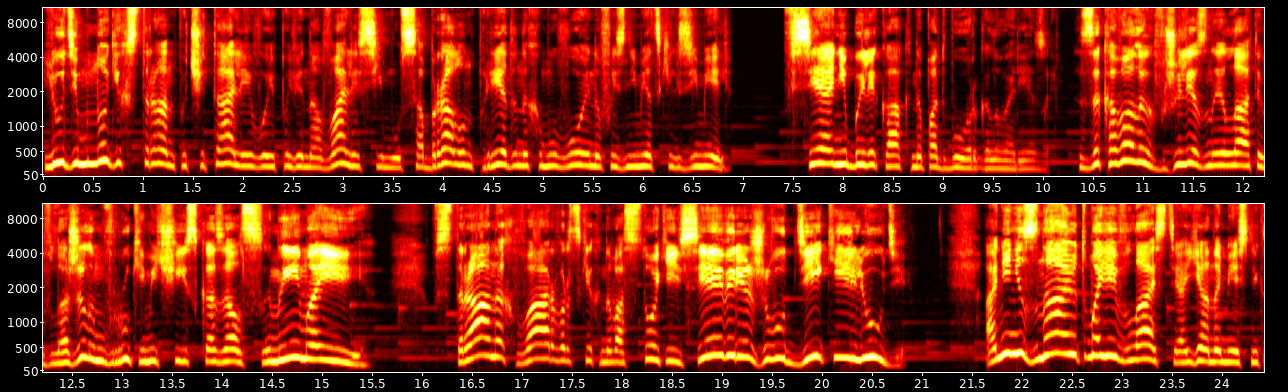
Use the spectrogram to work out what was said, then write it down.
Люди многих стран почитали его и повиновались ему. Собрал он преданных ему воинов из немецких земель. Все они были как на подбор головорезы. Заковал их в железные латы, вложил им в руки мечи и сказал «Сыны мои, в странах варварских на востоке и севере живут дикие люди – они не знают моей власти, а я наместник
